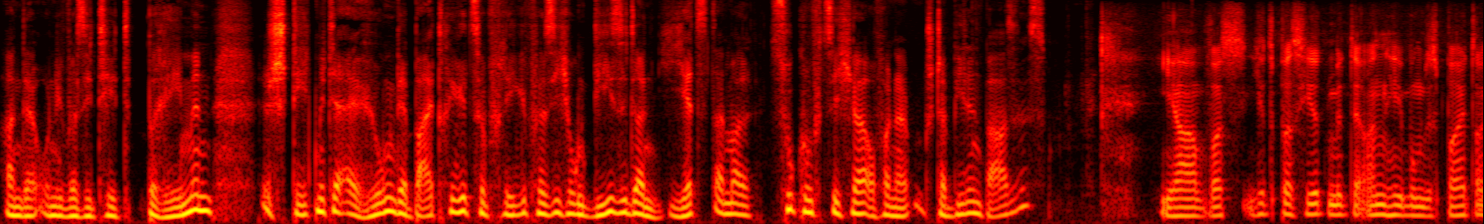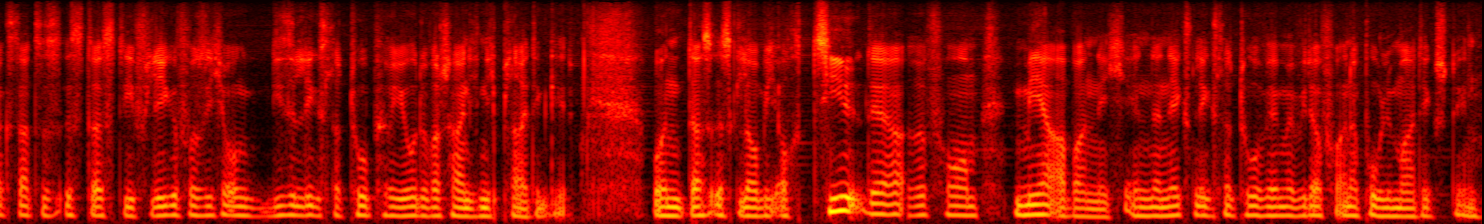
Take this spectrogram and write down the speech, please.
an der Universität Bremen. Steht mit der Erhöhung der Beiträge zur Pflegeversicherung diese dann jetzt einmal zukunftssicher auf einer stabilen Basis? Ja, was jetzt passiert mit der Anhebung des Beitragssatzes ist, dass die Pflegeversicherung diese Legislaturperiode wahrscheinlich nicht pleite geht. Und das ist, glaube ich, auch Ziel der Reform, mehr aber nicht. In der nächsten Legislatur werden wir wieder vor einer Problematik stehen.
